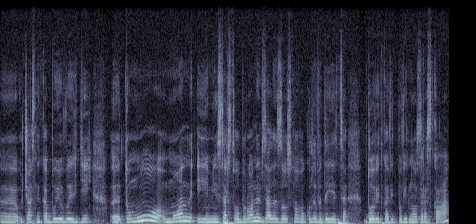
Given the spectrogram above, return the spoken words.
е, учасника бойових дій. Е, Тому МОН і Міністерство оборони взяли за основу, коли видається довідка відповідного зразка,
